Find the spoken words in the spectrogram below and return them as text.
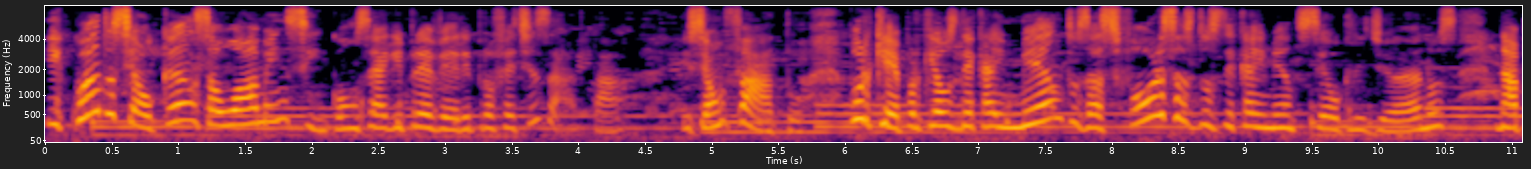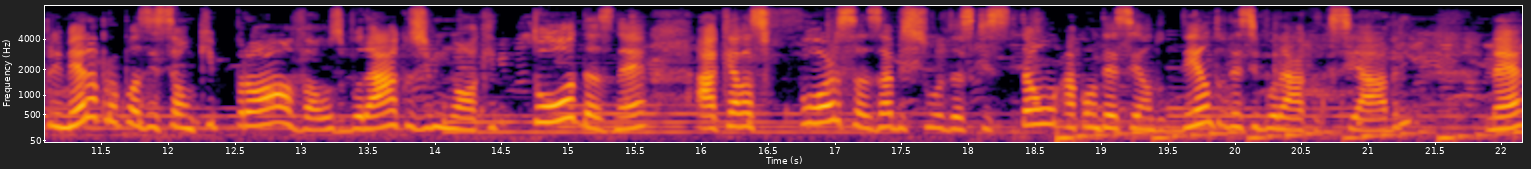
E quando se alcança, o homem sim consegue prever e profetizar, tá? Isso é um fato. Por quê? Porque os decaimentos, as forças dos decaimentos euclidianos, na primeira proposição que prova os buracos de minhoca e todas, né, aquelas forças absurdas que estão acontecendo dentro desse buraco que se abre, né,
